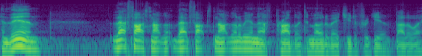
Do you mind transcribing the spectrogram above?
And then that thought's not, that thought's not going to be enough probably to motivate you to forgive, by the way.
